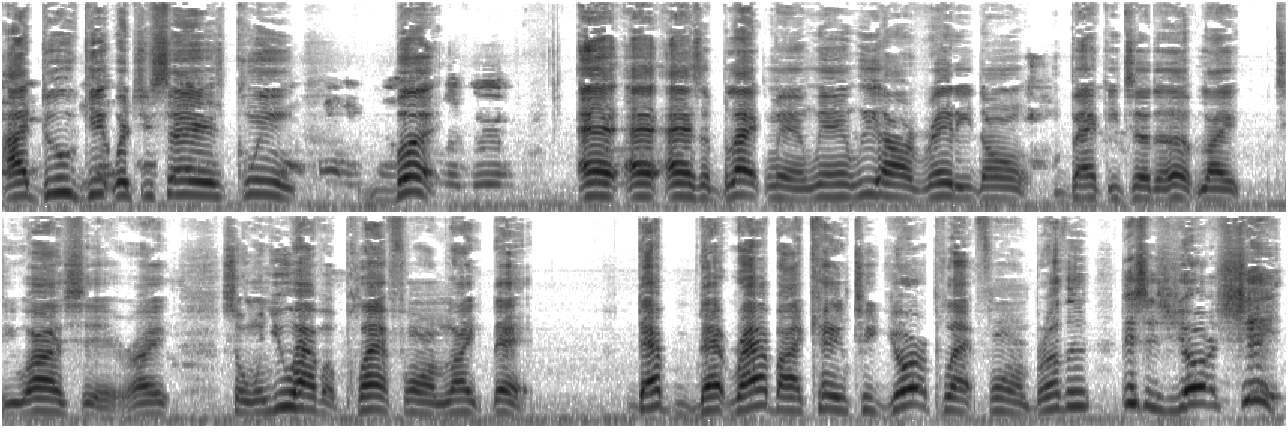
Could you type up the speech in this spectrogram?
I do get what you're saying, Queen, but as, as, a black man, man, we already don't back each other up like Ty said, right? So when you have a platform like that, that that rabbi came to your platform, brother. This is your shit.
